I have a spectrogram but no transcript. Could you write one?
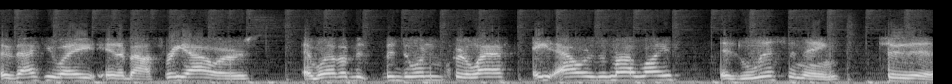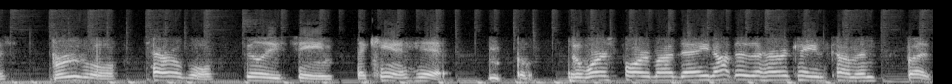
evacuate in about three hours. And what I've been- been doing for the last eight hours of my life is listening to this brutal, terrible Phillies team that can't hit. The worst part of my day, not that the hurricane's coming, but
